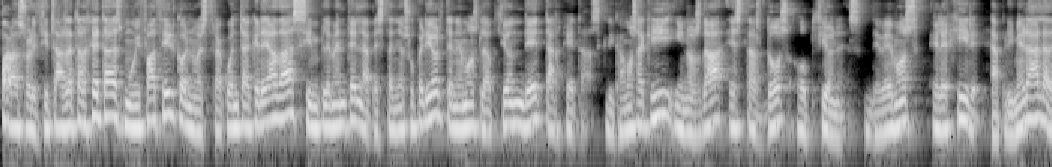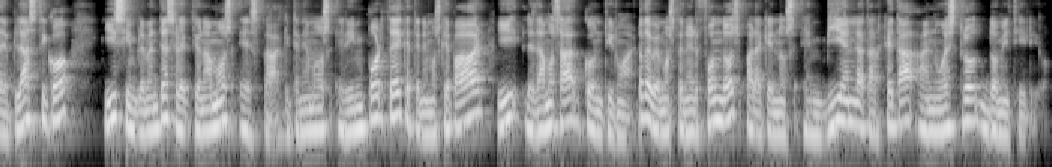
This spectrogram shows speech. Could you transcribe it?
Para solicitar la tarjeta es muy fácil con nuestra cuenta creada, simplemente en la pestaña superior tenemos la opción de tarjetas. Clicamos aquí y nos da estas dos opciones. Debemos elegir la primera, la de plástico, y simplemente seleccionamos esta. Aquí tenemos el importe que tenemos que pagar y le damos a continuar. Debemos tener fondos para que nos envíen la tarjeta a nuestro domicilio.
